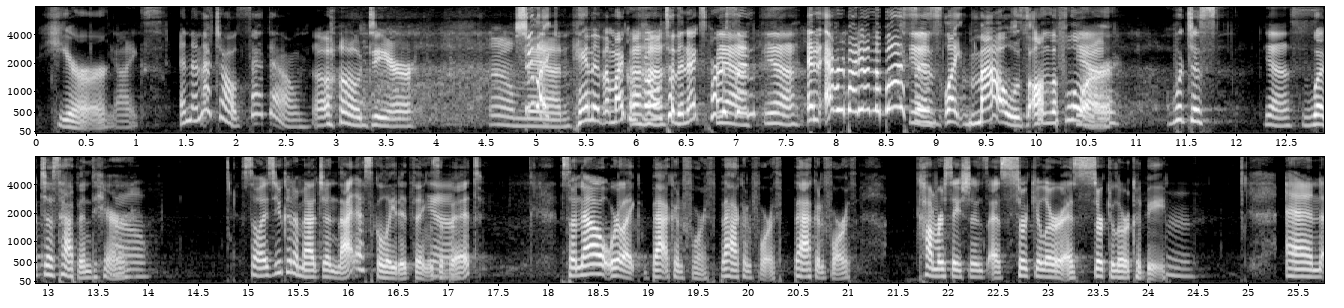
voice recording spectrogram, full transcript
here. Yikes. And then that child sat down. Oh dear. Oh She man. like handed the microphone Uh-huh. to the next person. Yeah, yeah. And everybody on the bus Yeah. is like mouths on the floor. Yeah. What just yes. what just happened here? Wow. So as you can imagine, that escalated things Yeah. a bit. So now we're like back and forth, back and forth, back and forth. Conversations as circular as circular could be. Hmm. And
